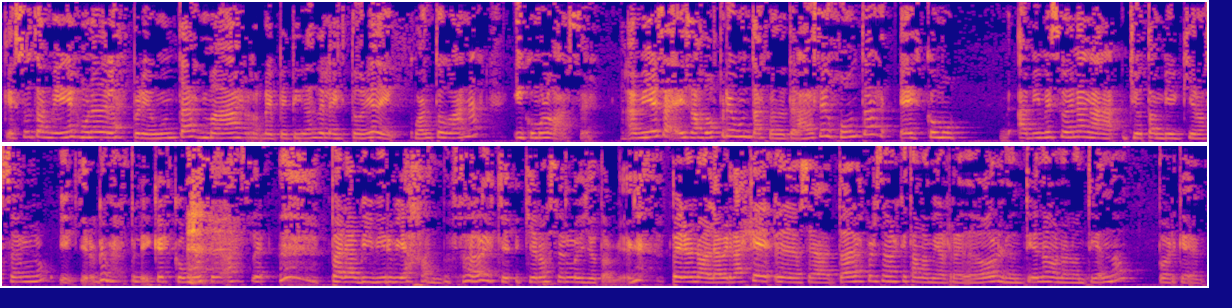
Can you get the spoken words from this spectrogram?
Que eso también es una de las preguntas más repetidas de la historia de ¿cuánto ganas y cómo lo haces? A mí esas dos preguntas cuando te las hacen juntas es como a mí me suenan a yo también quiero hacerlo y quiero que me expliques cómo se hace para vivir viajando, ¿sabes? Que quiero hacerlo yo también. Pero no, la verdad es que, eh, o sea, todas las personas que están a mi alrededor lo entiendan o no lo entiendan, porque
